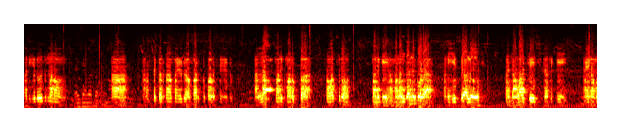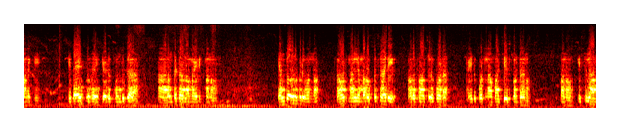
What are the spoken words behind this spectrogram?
మరి ఈ రోజు మనం ఆ అనంత కరుణామయుడు అపార్క ఫలసేయుడు అల్లా మనకి మరొక సంవత్సరం. మనకి మనందరినీ కూడా మన ఈద్గాలో నమాజ్ చేయించడానికి ఆయన మనకి హిదాయత్ ప్రవహించాడు ముందుగా ఆ అనంత కరుణామయుడికి మనం ఎంతో రుణపడి ఉన్నాం. కాబట్టి మనల్ని మరొకసారి మరో సంవత్సరం కూడా ఐదు పూట నమాజ్ చేసుకుంటాను. మనం ఇస్లాం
